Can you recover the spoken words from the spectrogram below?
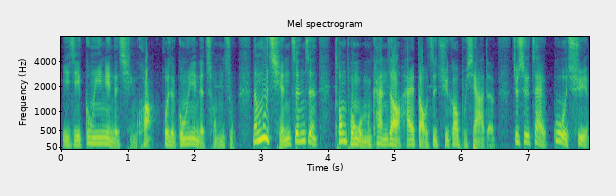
以及供应链的情。况或者供应链的重组。那目前真正通膨，我们看到还导致居高不下的，就是在过去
